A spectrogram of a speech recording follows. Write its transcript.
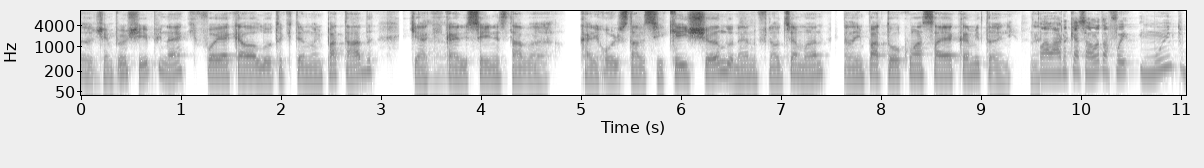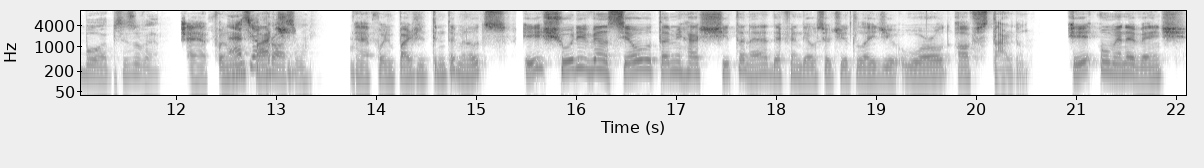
uh, Championship, né? Que foi aquela luta que terminou empatada, que a uhum. Kairi Sane estava Kari Rhodes estava se queixando, né, no final de semana. Ela empatou com a Saya Kamitani. Né? Falaram que essa luta foi muito boa, preciso ver. É, foi um essa empate. é a próxima. É, foi um empate de 30 minutos. E Shuri venceu o Tami Hashita, né? Defendeu o seu título aí de World of Stardom. E o main event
